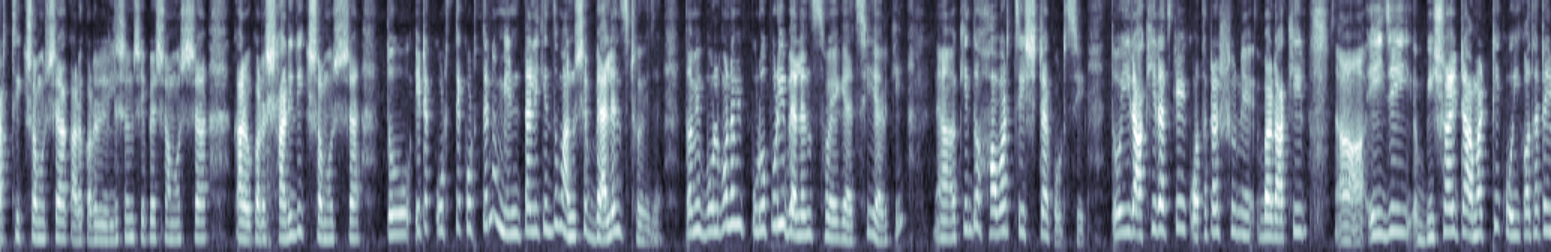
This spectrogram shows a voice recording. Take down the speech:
আর্থিক সমস্যা, কারও কারও রিলেশনশিপের সমস্যা, কারও কারও শারীরিক সমস্যা। তো এটা করতে করতে না মেন্টালি কিন্তু মানুষের ব্যালেন্সড হয়ে যায়। তো আমি বলব না আমি পুরোপুরি ব্যালেন্স হয়ে গেছি আর কি কিন্তু হওয়ার চেষ্টা করছি। তো এই রাখির আজকে কথাটা শুনে বা রাখির এই যেই বিষয়টা, আমার ঠিক ওই কথাটাই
